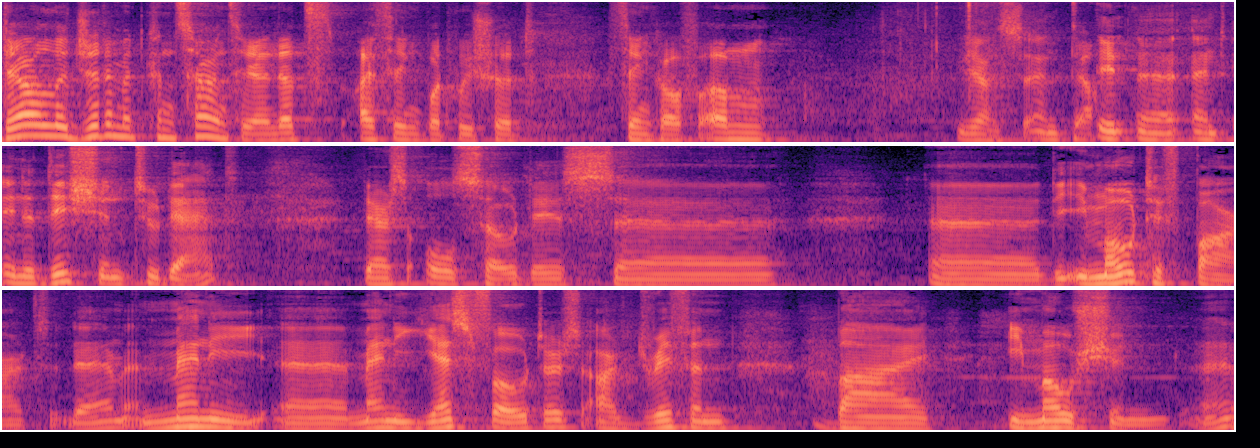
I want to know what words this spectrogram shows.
there are legitimate concerns here, and that's, I think, what we should think of. Um, yes, and, yeah. in, uh, and in addition to that, there's also this uh, uh, the emotive part. Many uh, many yes voters are driven by emotion uh,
